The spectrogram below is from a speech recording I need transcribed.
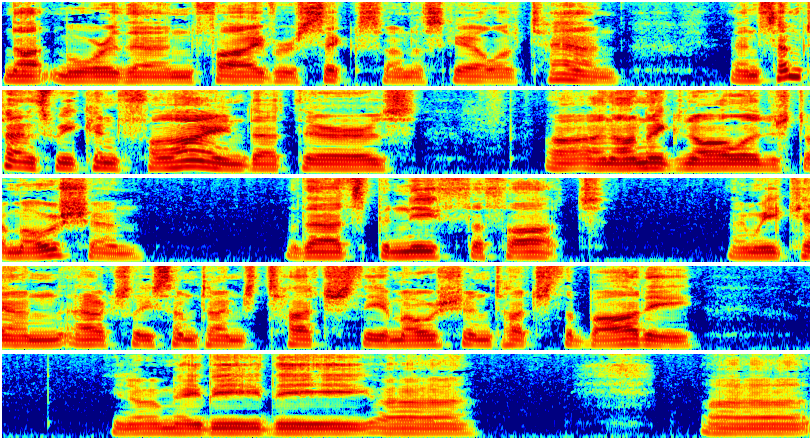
not more than five or six on a scale of 10. And sometimes we can find that there's uh, an unacknowledged emotion that's beneath the thought. And we can actually sometimes touch the emotion, touch the body You know, maybe the uh, uh,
